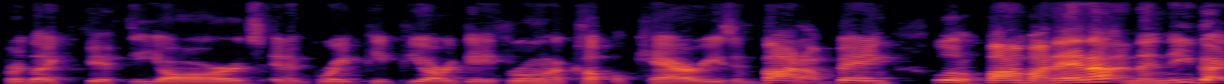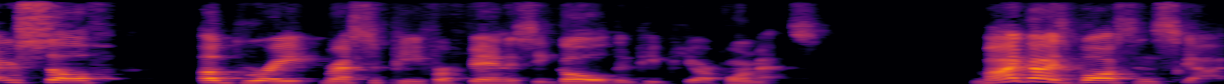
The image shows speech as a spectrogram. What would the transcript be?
for like 50 yards and a great PPR day, throwing a couple carries and bada bang, a little Bombanana, and then you got yourself a great recipe for fantasy gold in PPR formats. My guy's Boston Scott.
